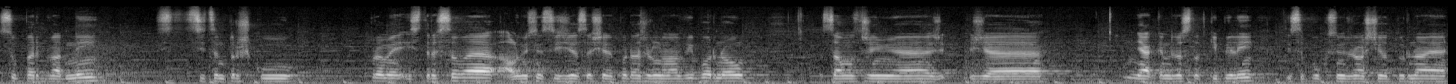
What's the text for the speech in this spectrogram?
super dva dny, sice trošku pro mě i stresové, ale myslím si, že se vše podařilo na výbornou. Samozřejmě, že nějaké nedostatky byly, ty se pokusím do dalšího turnaje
